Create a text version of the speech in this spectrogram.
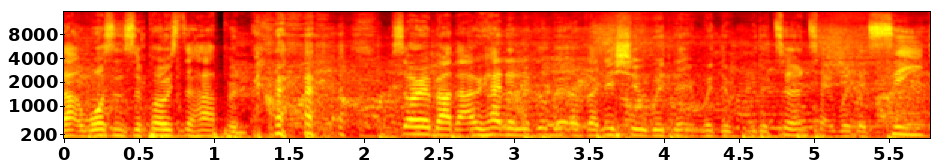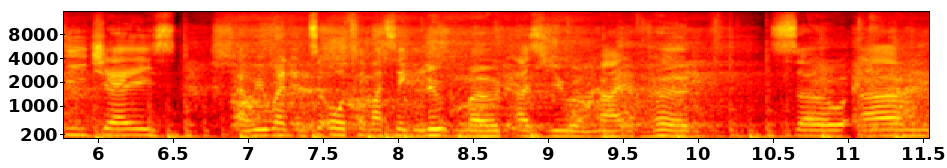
That wasn't supposed to happen. Sorry about that. We had a little bit of an issue with the with the, with the turntable with the CDJs, and we went into automatic loop mode, as you might have heard. So um,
